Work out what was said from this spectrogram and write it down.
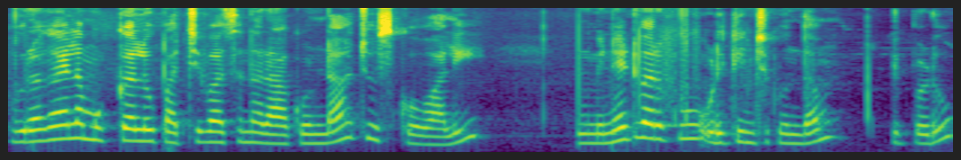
కూరగాయల ముక్కలు పచ్చివాసన రాకుండా చూసుకోవాలి. మినిట్ వరకు ఉడికించుకుందాం. ఇప్పుడు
